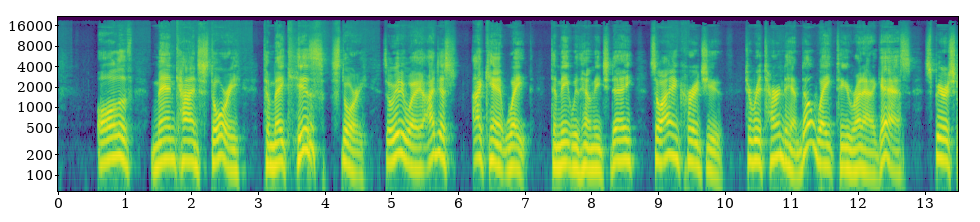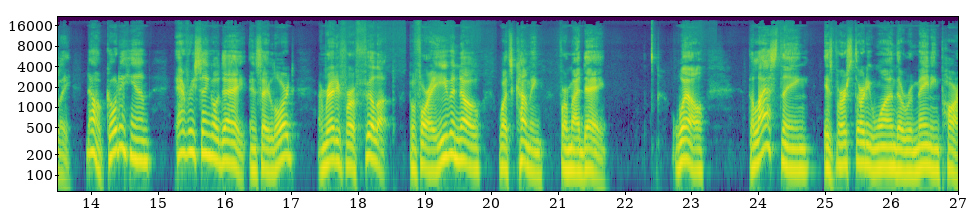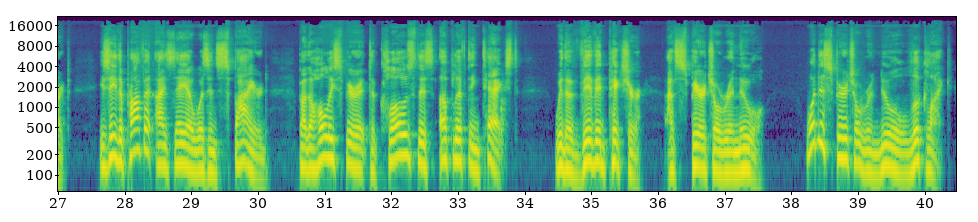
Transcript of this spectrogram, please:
all of mankind's story to make his story. So, anyway, I just, I can't wait to meet with him each day. So, I encourage you to return to him. Don't wait till you run out of gas spiritually. No, go to him every single day and say, Lord, I'm ready for a fill up before I even know what's coming for my day. Well, the last thing is verse 31, the remaining part. You see, the prophet Isaiah was inspired by the Holy Spirit to close this uplifting text with a vivid picture of spiritual renewal. What does spiritual renewal look like?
